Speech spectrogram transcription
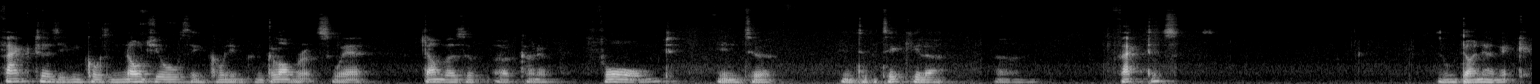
factors, you can call them nodules, you can call them conglomerates, where dhammas are kind of formed into into particular um, factors. They're all dynamic.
